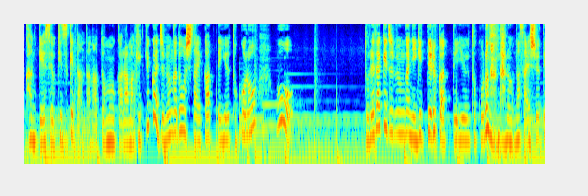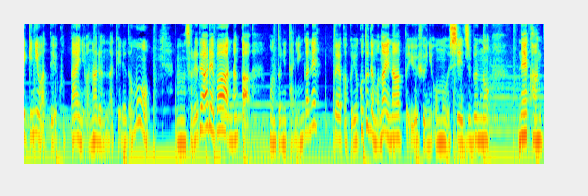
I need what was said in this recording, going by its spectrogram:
関係性を築けたんだなって思うから、まあ、結局は自分がどうしたいかっていうところをどれだけ自分が握ってるかっていうところなんだろうな最終的にはっていう答えにはなるんだけれども、うん、それであればなんか本当に他人がねとやかく言うことでもないなというふうに思うし自分のねかん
